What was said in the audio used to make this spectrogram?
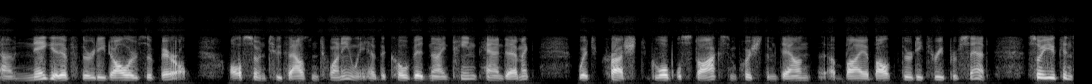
uh, negative $30 a barrel. Also in 2020, we had the COVID-19 pandemic, which crushed global stocks and pushed them down uh, by about 33%. So you can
